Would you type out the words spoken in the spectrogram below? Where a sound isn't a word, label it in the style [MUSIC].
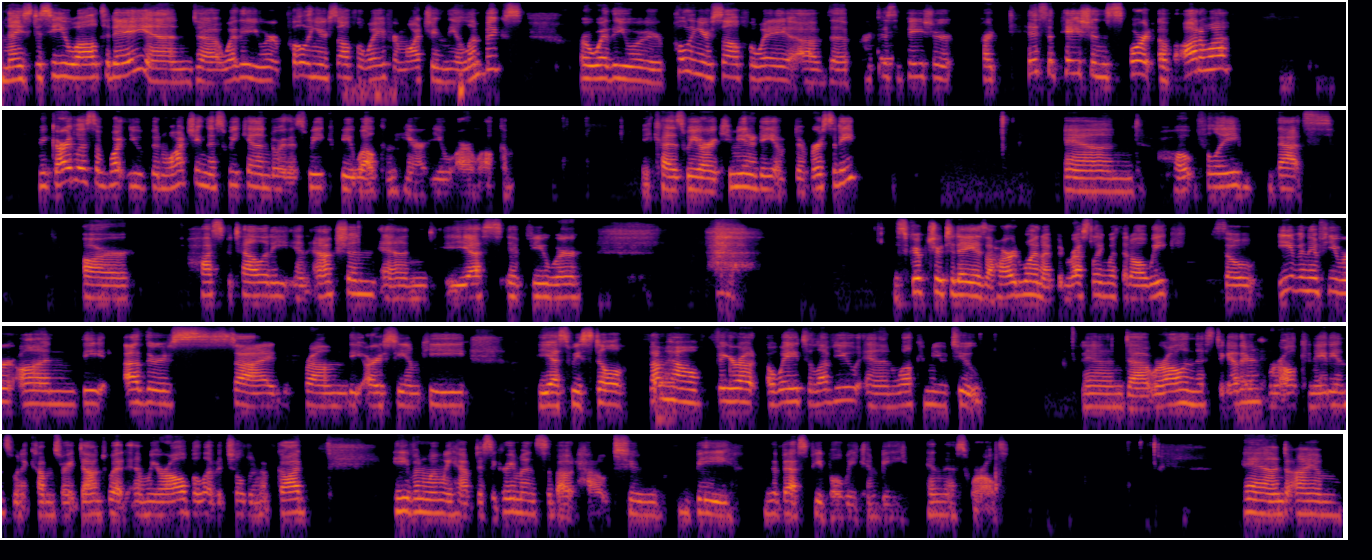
Nice to see you all today and uh, whether you were pulling yourself away from watching the Olympics or whether you were pulling yourself away of the participation participation sport of Ottawa, regardless of what you've been watching this weekend or this week, be welcome here. You are welcome. Because we are a community of diversity. And hopefully that's our hospitality in action. And yes, if you were, [SIGHS] the scripture today is a hard one. I've been wrestling with it all week. So even if you were on the other side from the RCMP, yes, we still somehow figure out a way to love you and welcome you too. And uh, we're all in this together. We're all Canadians when it comes right down to it. And we are all beloved children of God even when we have disagreements about how to be the best people we can be in this world. And I am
